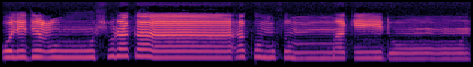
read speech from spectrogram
قل ادعوا شركاءكم ثم كيدون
